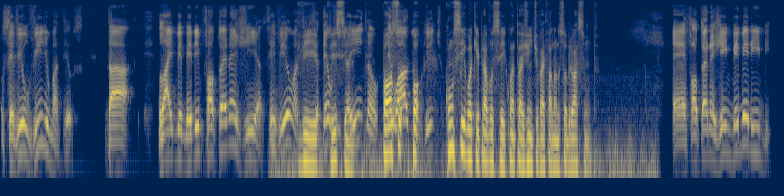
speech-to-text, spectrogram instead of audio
você viu o vídeo, Matheus, da Lá em Beberibe faltou energia. Você viu, mano? Vi, você tem o vi vídeo sim. aí? Não. Posso, tem o áudio po vídeo? Consigo aqui para você enquanto a gente vai falando sobre o assunto. É, faltou energia em Beberibe.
